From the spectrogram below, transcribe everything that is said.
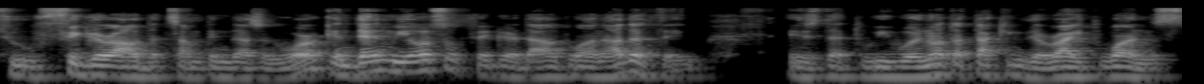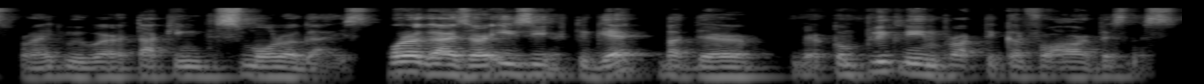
to figure out that something doesn't work, and then we also figured out one other thing is that we were not attacking the right ones, right? We were attacking the smaller guys. Smaller guys are easier to get, but they're they're completely impractical for our business,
